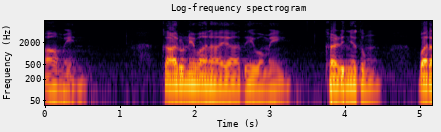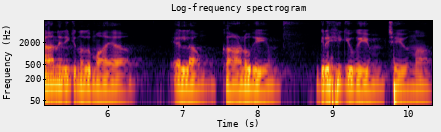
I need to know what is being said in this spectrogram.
ആമേൻ. കാരുണ്യവാനായ ദൈവമേ കഴിഞ്ഞതും വരാനിരിക്കുന്നതുമായ എല്ലാം കാണുകയും ഗ്രഹിക്കുകയും ചെയ്യുന്ന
